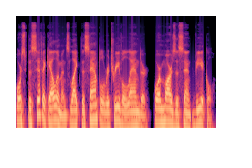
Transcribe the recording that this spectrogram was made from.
or specific elements like the sample retrieval lander or Mars ascent vehicle.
